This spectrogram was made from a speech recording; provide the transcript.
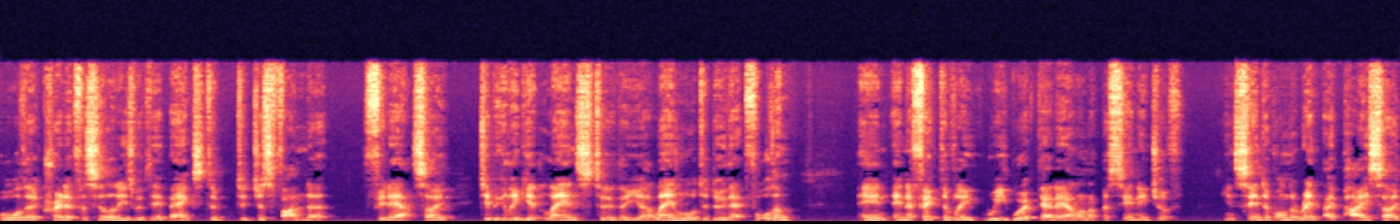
or the credit facilities with their banks to, to just fund a fit out. So typically get lands to the uh, landlord to do that for them. And, and effectively, we work that out on a percentage of incentive on the rent they pay. So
